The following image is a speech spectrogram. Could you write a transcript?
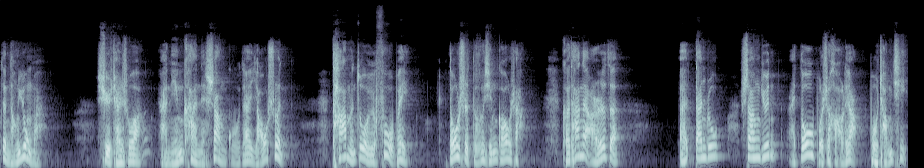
这能用吗？旭臣说：“啊，您看那上古的尧舜，他们作为父辈，都是德行高尚。可他那儿子，哎，丹朱、商君，哎，都不是好料，不成器。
